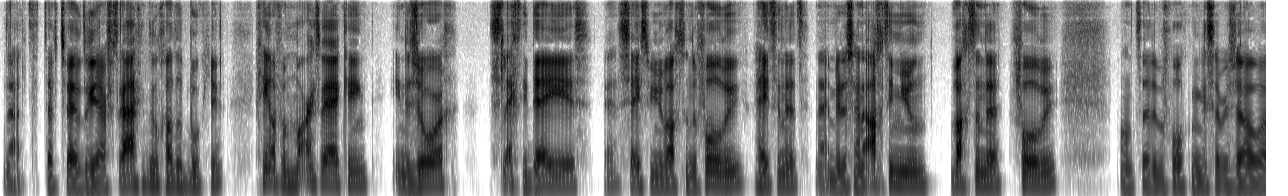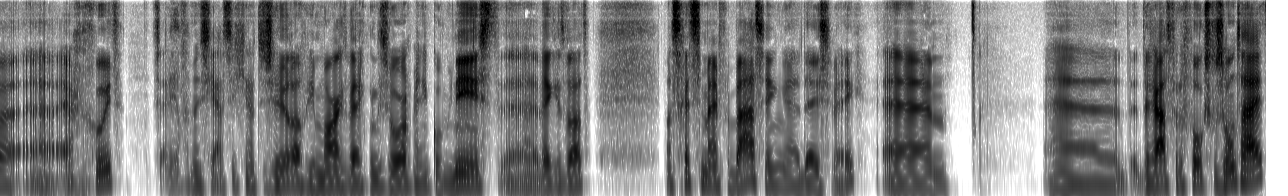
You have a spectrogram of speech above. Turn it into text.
nou, het heeft twee of drie jaar vertraging toen gehad, het boekje. ging over marktwerking in de zorg. Slecht idee is. Hè? 17 miljoen wachtende voor u, heette het. Nou, inmiddels zijn er 18 miljoen wachtende voor u. Want eh, de bevolking is er weer zo eh, eh, erg gegroeid. Er zijn heel veel mensen, ja, zit je nou te zeuren over die marktwerking in de zorg? Ben je een communist? Eh, weet ik het wat? Dan schetste mijn verbazing eh, deze week. Ehm, eh, de, de Raad voor de Volksgezondheid.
